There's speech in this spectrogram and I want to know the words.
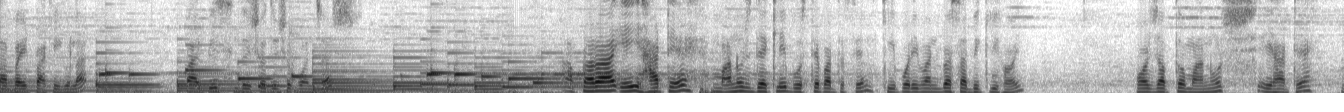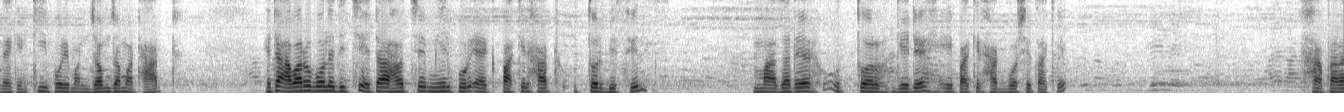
লাভবাইট পাখিগুলা। পার পিস দুইশো দুইশো পঞ্চাশ। আপনারা এই হাটে মানুষ দেখলেই বুঝতে পারতেছেন কি পরিমাণ বেচা বিক্রি হয়। পর্যাপ্ত মানুষ এই হাটে দেখেন কি পরিমাণ জমজমাট হাট। এটা আবারও বলে দিচ্ছি, এটা হচ্ছে মিরপুর এক পাখির হাট, উত্তর বিসিল। মাজারের উত্তর গেটে এই পাখির হাট বসে থাকে। আপনারা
